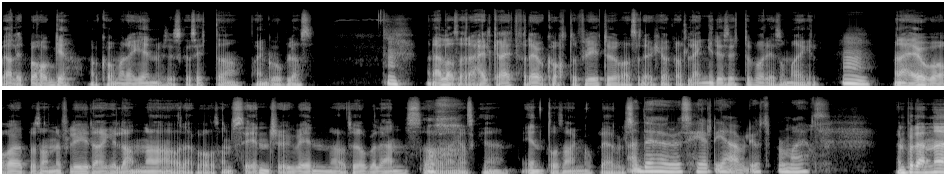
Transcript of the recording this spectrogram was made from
være litt på hogget og komme deg inn hvis du skal sitte på en god plass. Mm. Men ellers er det helt greit, for det er jo korte flyturer, så det er jo ikke akkurat lenge du sitter på de som regel. Mm. Men jeg har jo vært på sånne fly der jeg har landa, og det har vært sånn sinnssyk vind og turbulens, og er en ganske interessant opplevelse. Ja, Det høres helt jævlig ut på meg. Altså. Men på denne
